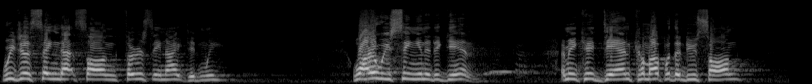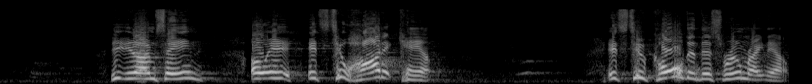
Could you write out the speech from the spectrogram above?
We just sang that song Thursday night, didn't we? Why are we singing it again? I mean, can Dan come up with a new song? You know what I'm saying? Oh, it, it's too hot at camp. It's too cold in this room right now.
